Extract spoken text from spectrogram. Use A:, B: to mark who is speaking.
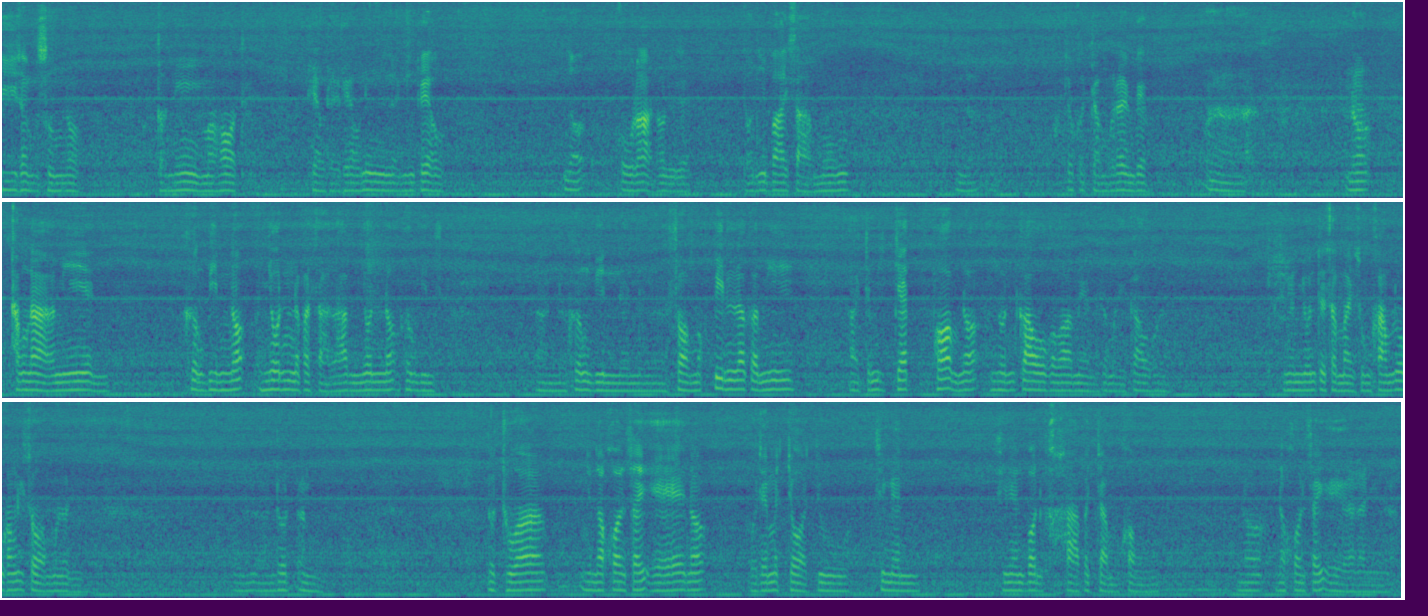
A: ดีท่านผู้ชมเนาะตอนนี้มาฮอด แถวแถวนึงแหละอยู่แถวเนาะโคราชเนานี่แหละตอนนี้บ่ายสามโมงนี่แหละเจ้าก็จำก็ได้แบบเนาะทางหน้ามีเครื่องบินเนาะยนต์ภาษาลาวยนต์เนาะเครื่องบินเครื่องบินสองมักปินแล้วก็มีอาจจะมีเจ็ต ร้อมเนาะยนต์เก่าก็ว่าแม่นสมัยเก่าเงินยนต์แต่สมัยสงครามโลกครั้งที่สองเมื่อนี้รถอันรถทัวร์นครไซแอเนาะก็ได้มาจอดอยู่ซีเมนซีเมนบอนขาประจำของเนาะนครไซแอร์อะไรนี่นะ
